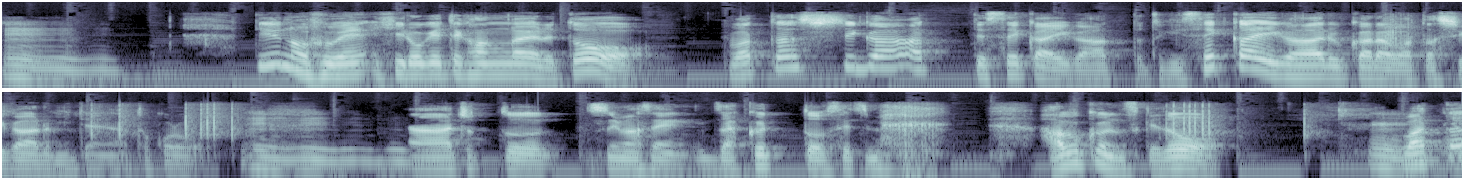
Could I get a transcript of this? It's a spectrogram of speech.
うんうんっていうのを広げて考えると私があって世界があった時世界があるから私があるみたいなところうん。うんうんうん。あーちょっとすいませんざくっと説明省くんですけどうん、私。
